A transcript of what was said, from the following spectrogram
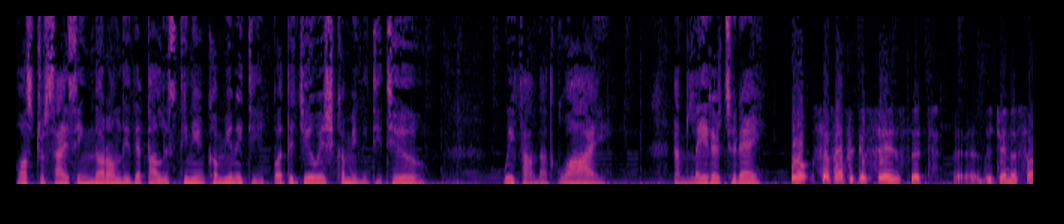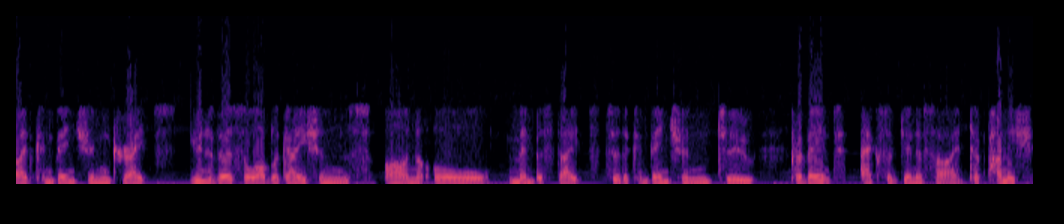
ostracizing not only the Palestinian community but the Jewish community too. We found out why. And later today, well, South Africa says that uh, the Genocide Convention creates universal obligations on all member states to the convention to prevent acts of genocide, to punish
